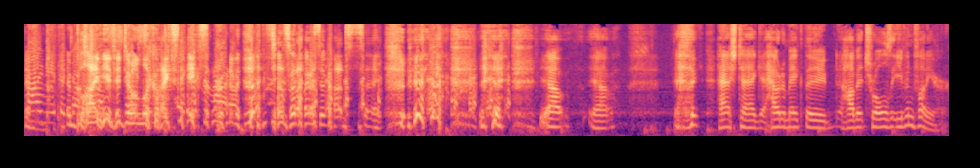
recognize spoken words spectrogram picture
Blimey if it and don't look blimey like if it don't snakes look like snakes and rutabagas. That's just what I was about to say. yeah, yeah. Hashtag how to make the Hobbit trolls even funnier.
